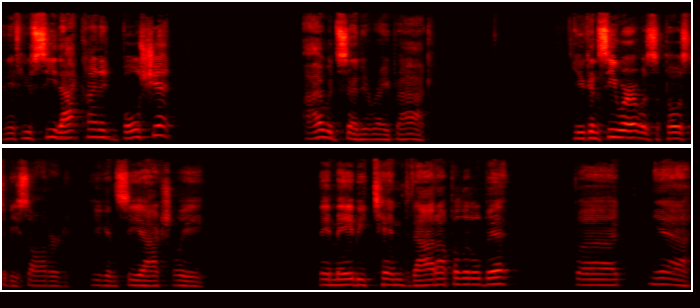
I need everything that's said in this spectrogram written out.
And if you see that kind of bullshit, I would send it right back. You can see where it was supposed to be soldered. You can see actually they maybe tinned that up a little bit. But yeah,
